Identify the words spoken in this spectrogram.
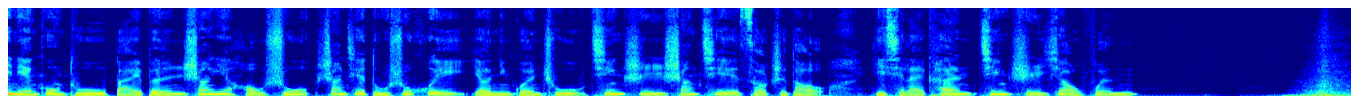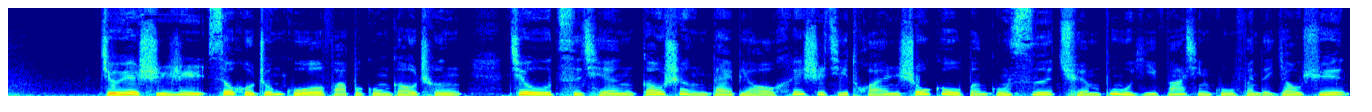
一年共读百本商业好书，商界读书会邀您关注今日商界早知道，一起来看今日要闻。九月十日，SOHO 中国发布公告称，就此前高盛代表黑石集团收购本公司全部已发行股份的邀约。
